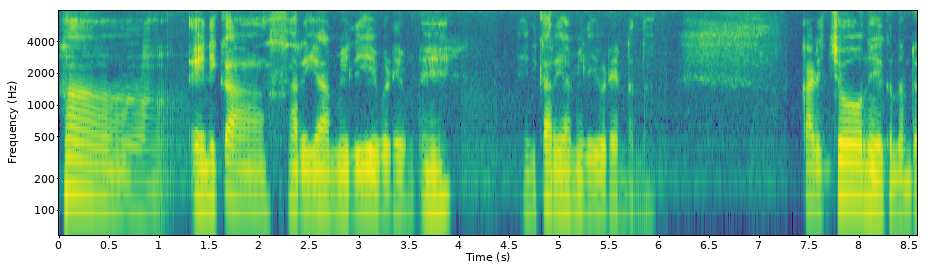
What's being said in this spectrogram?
ആ എനിക്ക് അറിയാം മിലി എവിടെയും ഏ? എനിക്കറിയാം മിലി ഇവിടെ ഉണ്ടെന്ന് കഴിച്ചോ എന്ന് കേൾക്കുന്നുണ്ട്.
